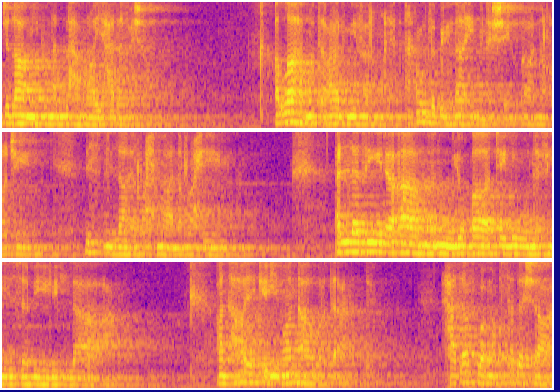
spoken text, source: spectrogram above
جدا می کند به همراه هدفشان. الله متعال می فرماید اعوذ بالله من الشیطان الرجیم. بسم الله الرحمن الرحیم. الذين آمنوا يقاتلون في سبيل الله. آنهایی که ایمان آوردند هدف و مقصدشان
